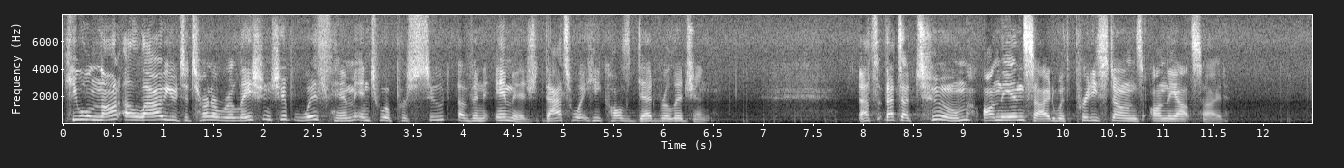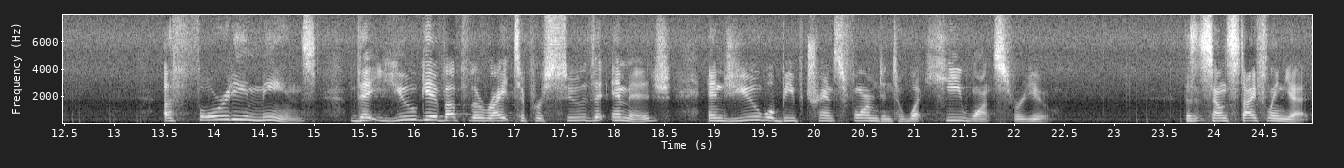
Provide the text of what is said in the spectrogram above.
He will not allow you to turn a relationship with Him into a pursuit of an image. That's what He calls dead religion. That's, that's a tomb on the inside with pretty stones on the outside. Authority means that you give up the right to pursue the image and you will be transformed into what He wants for you. Does it sound stifling yet?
